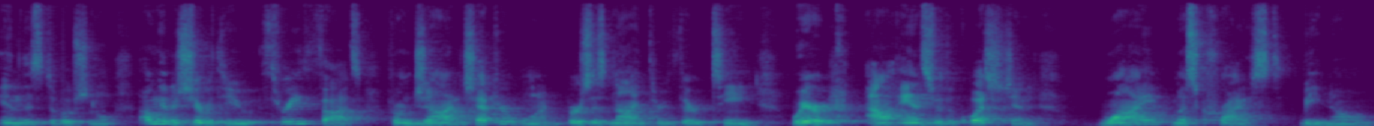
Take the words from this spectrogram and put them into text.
In this devotional, I'm going to share with you three thoughts from John chapter 1, verses 9 through 13, where I'll answer the question why must Christ be known?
